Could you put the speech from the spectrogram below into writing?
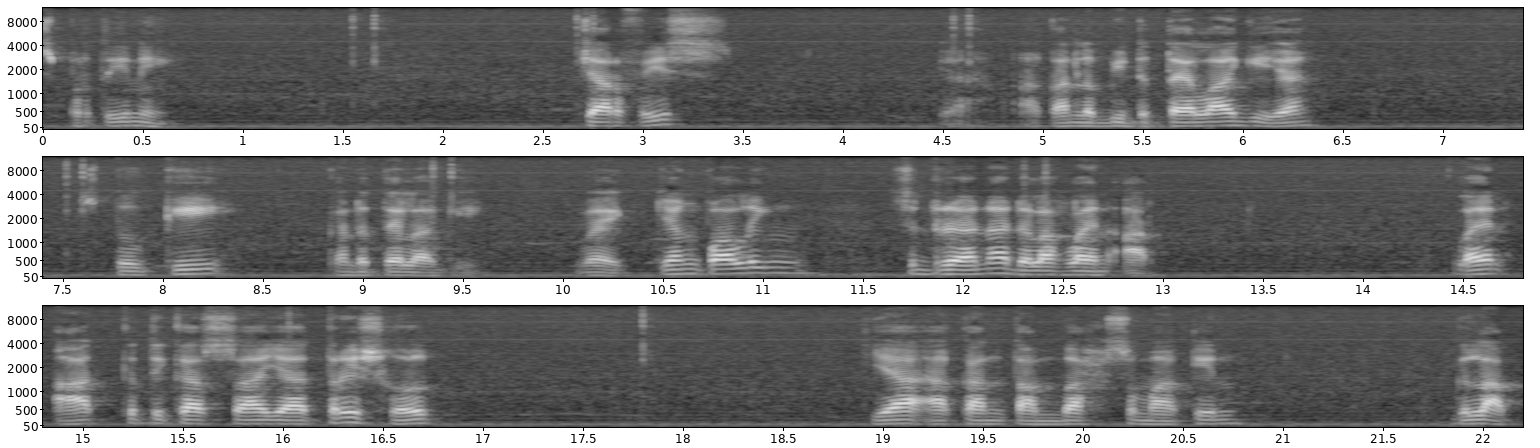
seperti ini. Jarvis ya akan lebih detail lagi ya. Stucky akan detail lagi. Baik yang paling sederhana adalah line art line art ketika saya threshold dia akan tambah semakin gelap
